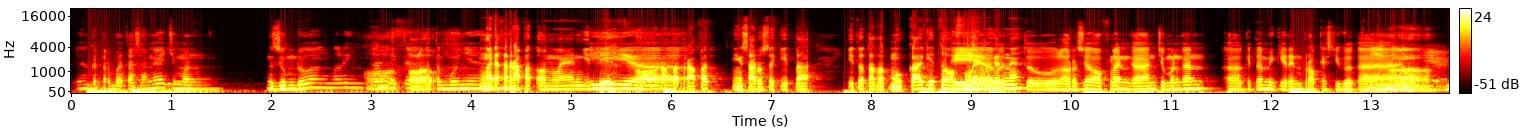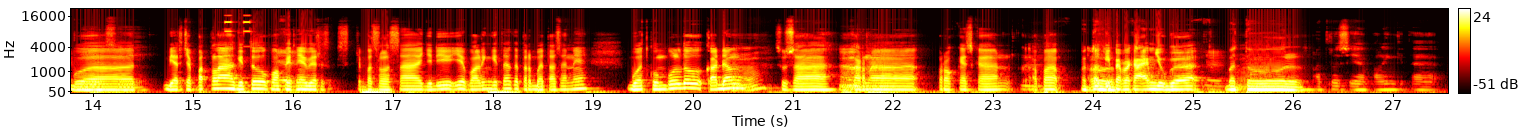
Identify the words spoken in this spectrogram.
Ya keterbatasannya cuman ngezoom doang paling kan Oh, kita kalau ketemunya. mengadakan rapat online gitu Iya. ya. Oh, rapat-rapat yang seharusnya kita itu tatap muka gitu offline iya kan ya. betul. Harusnya offline kan. Cuman kan eh, kita mikirin prokes juga kan. Oh, iya. buat biar cepet lah gitu covidnya biar cepat selesai. Jadi ya paling kita keterbatasannya buat kumpul tuh kadang susah karena prokes kan. Apa lagi ppkm juga. Betul. Nah, terus ya paling kita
